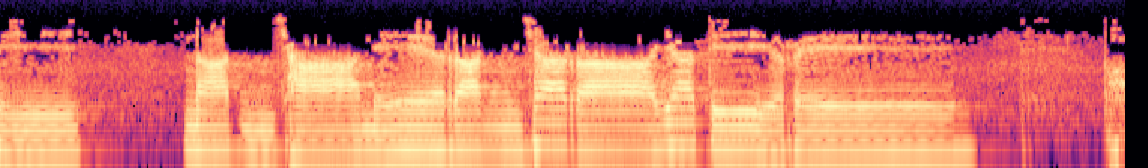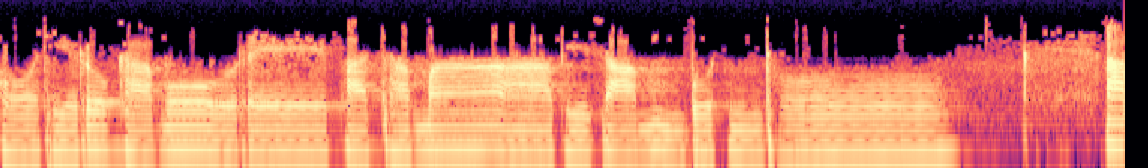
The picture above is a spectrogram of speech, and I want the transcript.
ตินัตชาเนรัญชารายติเร โพธิรุขามูเรปัทมาพิสัมบุตโธอา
